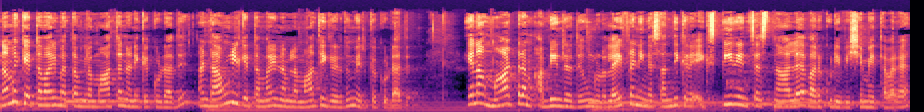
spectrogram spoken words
நமக்கு ஏற்ற மாதிரி மற்றவங்கள மாற்ற நினைக்கக்கூடாது. அண்ட் அவங்களுக்கு ஏற்ற மாதிரி நம்மளை மாற்றிக்கிறதும் இருக்கக்கூடாது. ஏன்னா மாற்றம் அப்படின்றது உங்களோட லைஃப்பில் நீங்கள் சந்திக்கிற எக்ஸ்பீரியன்சஸ்னால வரக்கூடிய விஷயமே தவிர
